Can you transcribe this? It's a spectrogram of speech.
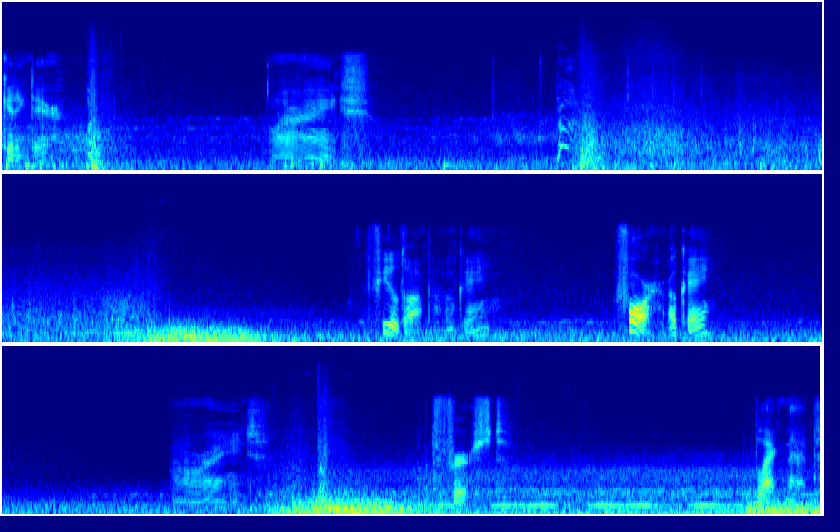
getting there. Alright. Field op, okay. Four, okay. Alright. But first, Blacknet.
